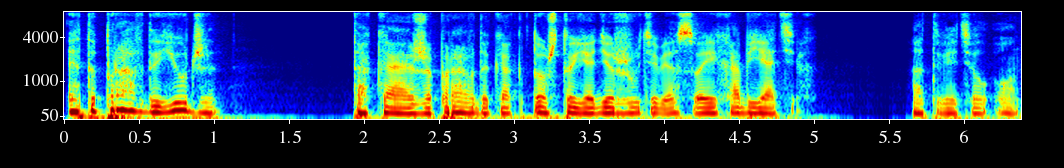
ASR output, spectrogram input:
«Это правда, Юджин», «Такая же правда, как то, что я держу тебя в своих объятиях», — ответил он.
